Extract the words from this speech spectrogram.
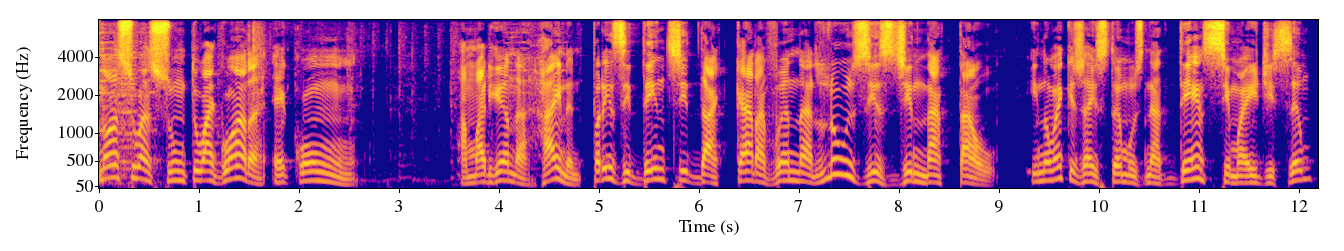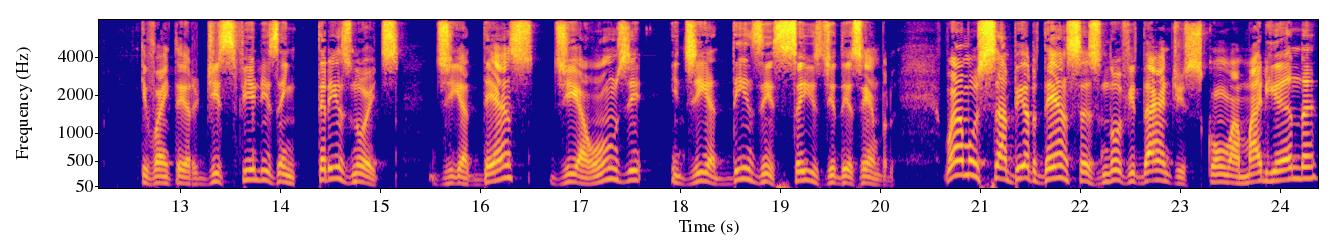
Nosso assunto agora é com a Mariana Heinen, presidente da caravana Luzes de Natal. E não é que já estamos na décima edição, que vai ter desfiles em três noites, dia 10, dia 11 e dia 16 de dezembro. Vamos saber dessas novidades com a Mariana,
